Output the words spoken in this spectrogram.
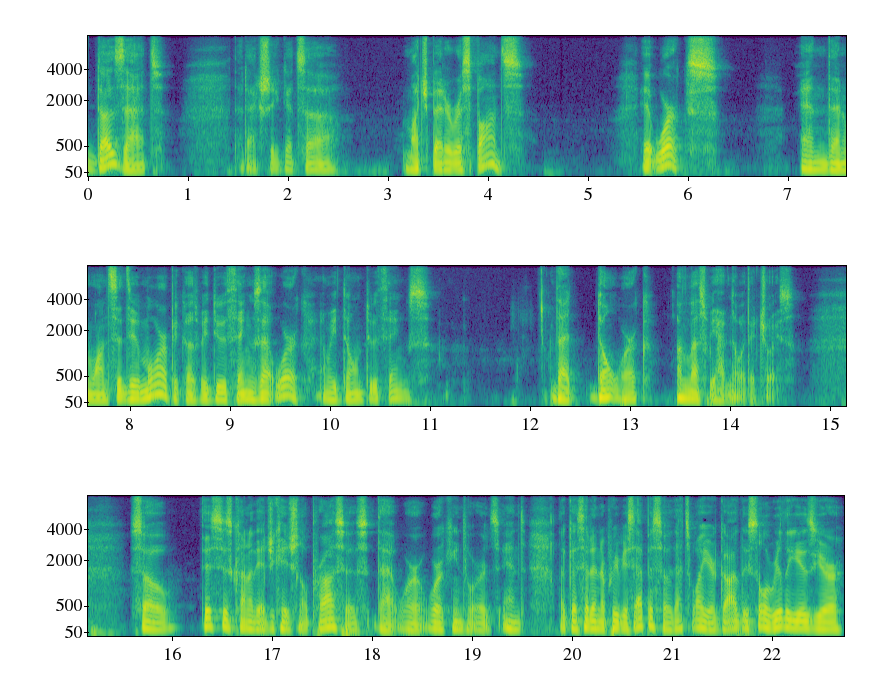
does that, that actually gets a much better response. It works. And then wants to do more because we do things that work and we don't do things that don't work unless we have no other choice. So this is kind of the educational process that we're working towards. And like I said in a previous episode, that's why your godly soul really is your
